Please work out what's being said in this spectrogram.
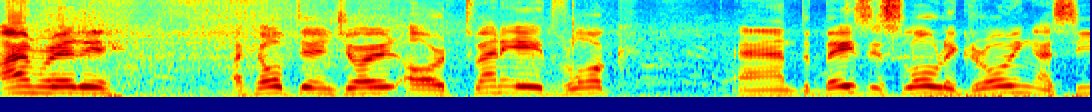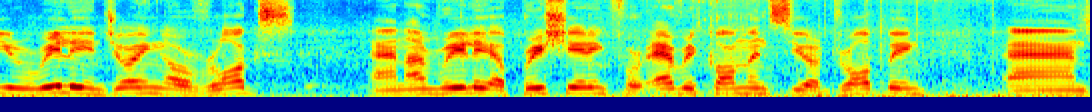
I'm ready. I hope you enjoyed our 28th vlog and the base is slowly growing. I see you really enjoying our vlogs and I'm really appreciating for every comments you are dropping and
